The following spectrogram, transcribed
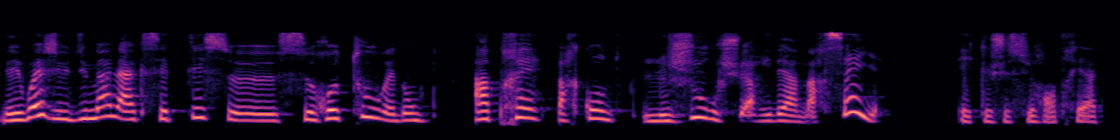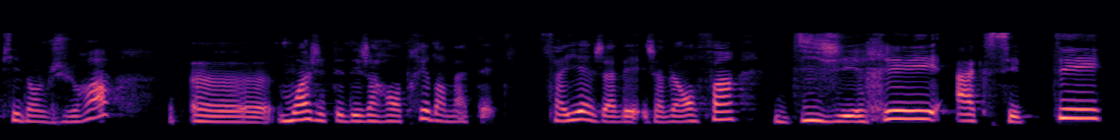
mais ouais, j'ai eu du mal à accepter ce, ce retour. Et donc, après, par contre, le jour où je suis arrivée à Marseille et que je suis rentrée à pied dans le Jura, euh, moi, j'étais déjà rentrée dans ma tête. Ça y est, j'avais, j'avais enfin digéré, accepté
